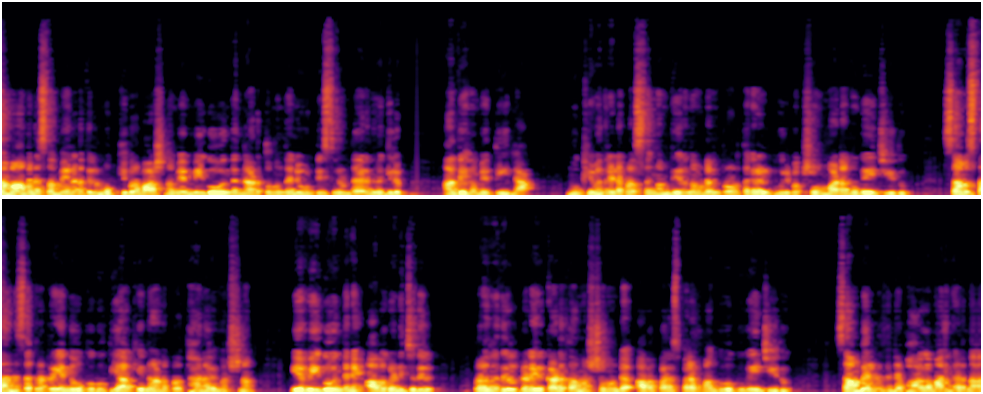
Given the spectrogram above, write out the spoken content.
സമാപന സമ്മേളനത്തിൽ മുഖ്യപ്രഭാഷണം എം വി ഗോവിന്ദൻ നടത്തുമെന്ന നോട്ടീസിൽ ഉണ്ടായിരുന്നുവെങ്കിലും അദ്ദേഹം എത്തിയില്ല. മുഖ്യമന്ത്രിയുടെ പ്രസംഗം തീർന്ന ഉടൻ പ്രവർത്തകരിൽ ഭൂരിപക്ഷവും മടങ്ങുകയും ചെയ്തു. സംസ്ഥാന സെക്രട്ടറിയെ നോക്കുകുത്തിയാക്കിയെന്നാണ് പ്രധാന വിമർശനം. എം വി ഗോവിന്ദനെ അവഗണിച്ചതിൽ പ്രതിനിധികൾക്കിടയിൽ കടുത്ത അമർഷമുണ്ട്. അവർ പരസ്പരം പങ്കുവെക്കുകയും ചെയ്തു. സമ്മേളനത്തിന്റെ ഭാഗമായി നടന്ന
